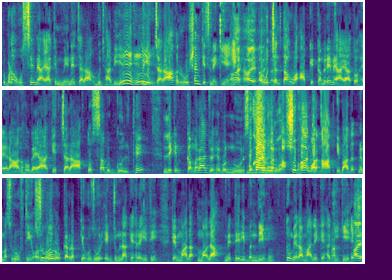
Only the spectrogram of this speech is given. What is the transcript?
تو بڑا غصے میں آیا کہ میں نے چراغ بجھا دیے تو یہ چراغ روشن کس نے کیے ہیں؟ اور وہ چلتا ہوا آپ کے کمرے میں آیا تو حیران ہو گیا کہ چراغ تو سب گل تھے۔ لیکن کمرہ جو ہے وہ نور سے نور ہوا، تھا۔ سبحان اور۔ آپ عبادت میں مصروف تھیں اور رو رو کر رب کے حضور ایک جملہ کہہ رہی تھی کہ مولا میں تیری بندی ہوں۔ تو میرا مالک حقیقی ہے۔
